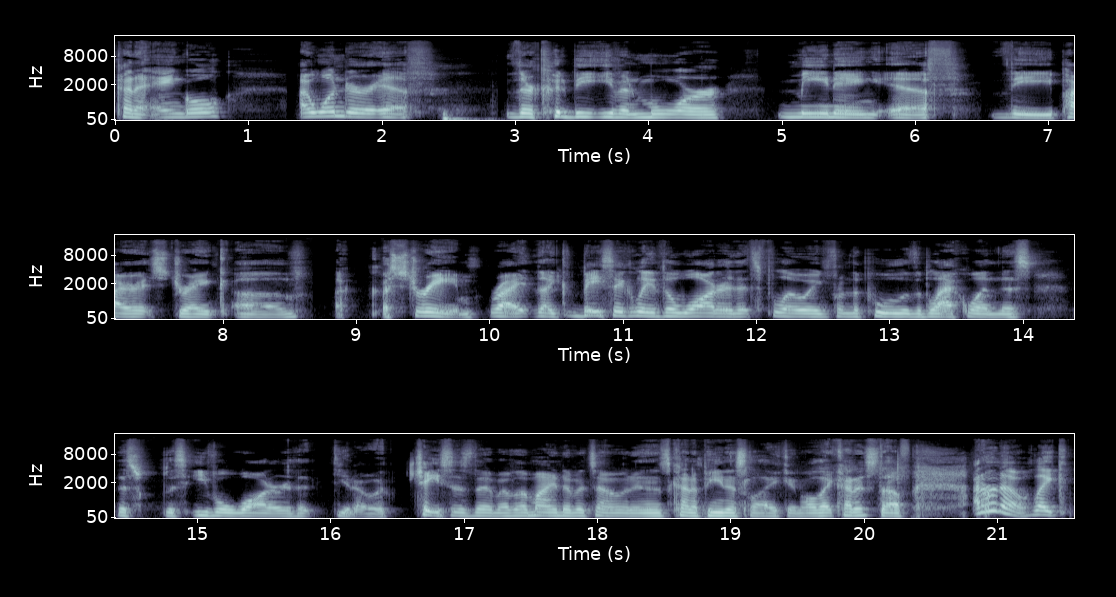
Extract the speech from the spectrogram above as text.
kind of angle. I wonder if there could be even more meaning if the pirates drank of a, a stream, right? Like basically the water that's flowing from the pool of the black one. This this this evil water that you know chases them of a mind of its own and it's kind of penis like and all that kind of stuff. I don't know, like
